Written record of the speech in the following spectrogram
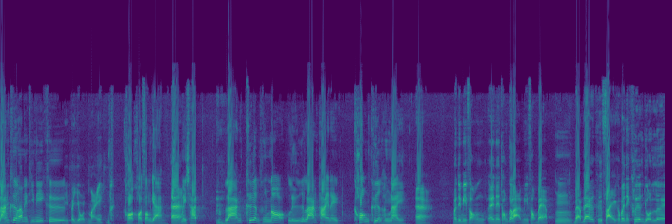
ล้างเครื่องครับในที่นี้คือ มีประโยชน์ไหม ขอขอสองอย่างอ่าไม่ชัด ล้างเครื่องข้างนอก หรือล้างภายในห้องเครื่องข้างในอ่า มันจะมีสองในในท้องตลาดมีสองแบบ อืม แบบแรกก็คือใส่เข้าไปในเครื่องยนต์เลย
